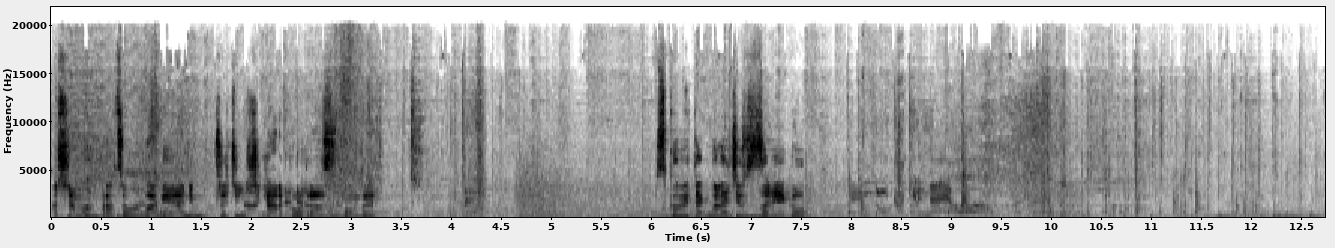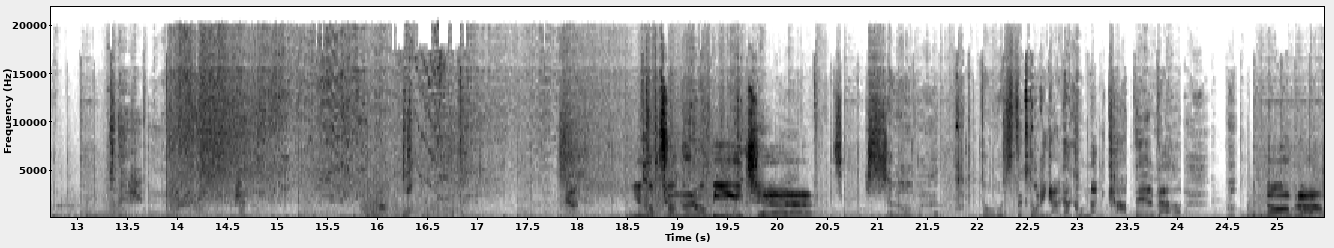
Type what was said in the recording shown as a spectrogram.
A czemu zwracał uwagę, a nie mógł przeciąć karku od razu z bomby? Skoro i tak wylecisz za niego. co wy robicie? きしょうどうしてトリガーがこんなに勝てんだ Dobra.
